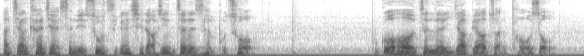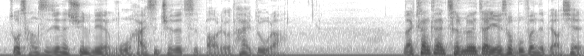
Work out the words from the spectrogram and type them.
那这样看起来身体素质跟协调性真的是很不错。不过后真的要不要转投手做长时间的训练，我还是觉得持保留态度啦。来看看陈瑞在野手部分的表现。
